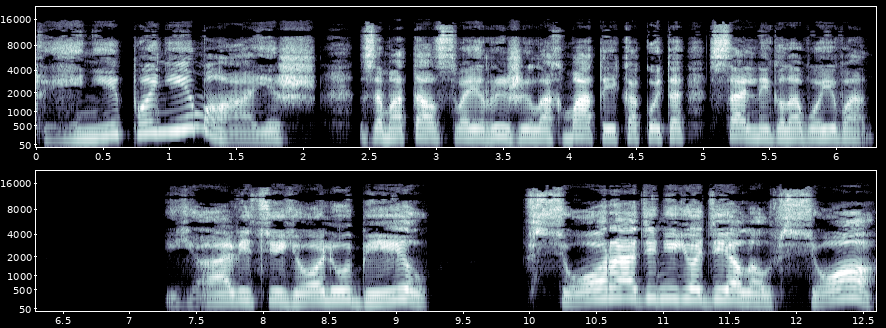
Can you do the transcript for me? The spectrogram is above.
Ты не понимаешь, — замотал свои рыжие лохматые какой-то сальной головой Иван. — Я ведь ее любил. Все ради нее делал, все.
